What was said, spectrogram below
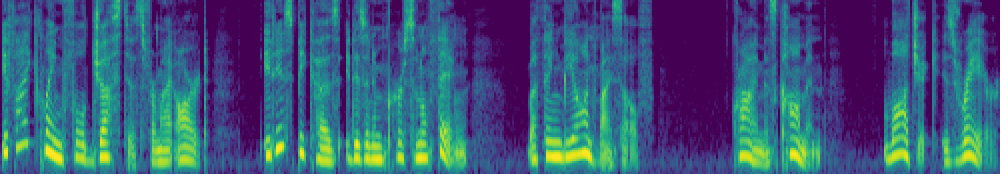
If I claim full justice for my art, it is because it is an impersonal thing, a thing beyond myself. Crime is common, logic is rare.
